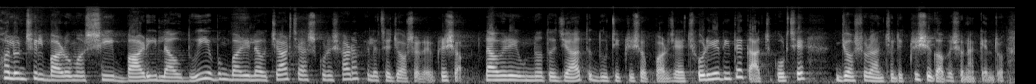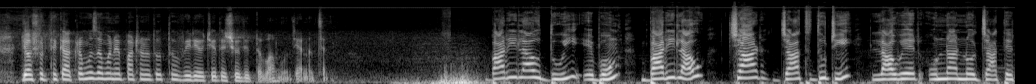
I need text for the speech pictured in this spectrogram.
ফলনশীল বারো মাসি বাড়ি লাউ দুই এবং বাড়ি লাউ চার চাষ করে সাড়া ফেলেছে যশোরের কৃষক। লাউয়ের এই উন্নত জাত দুটি কৃষক পর্যায়ে ছড়িয়ে দিতে কাজ করছে যশোর আঞ্চলিক কৃষি গবেষণা কেন্দ্র। যশোর থেকে আকরামুজ্জামানের পাঠানো তথ্য ভিডিও চিত্রে সুদীপ্ত মাহমুদ জানাচ্ছেন। বাড়িলাউ দুই এবং বাড়িলাউ চার জাত দুটি লাউয়ের অন্যান্য জাতের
